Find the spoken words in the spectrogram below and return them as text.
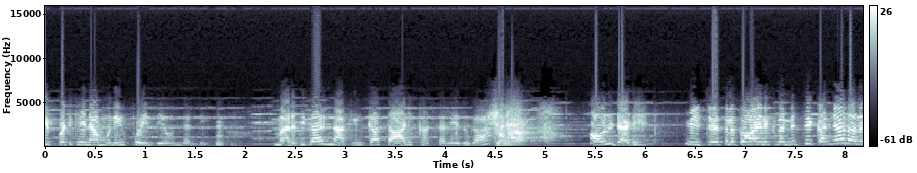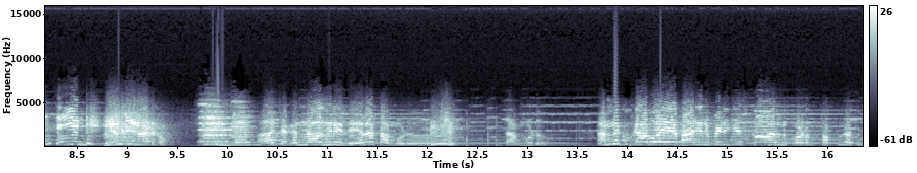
ఇప్పటికైనా మునిగిపోయింది ఉందండి. మరిది గారు నాకు ఇంకా తాళి కట్టలేదుగా. అవును డాడీ మీ చేతులతో ఆయనకు నన్నిచ్చి కన్యాదానం నాటకం? ఆ జగన్నాథుని లేన తమ్ముడు. తమ్ముడు. అన్నకు కాబోయే భార్యను పెళ్ళి చేసుకోవాలనుకోవడం తప్పు కదా?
